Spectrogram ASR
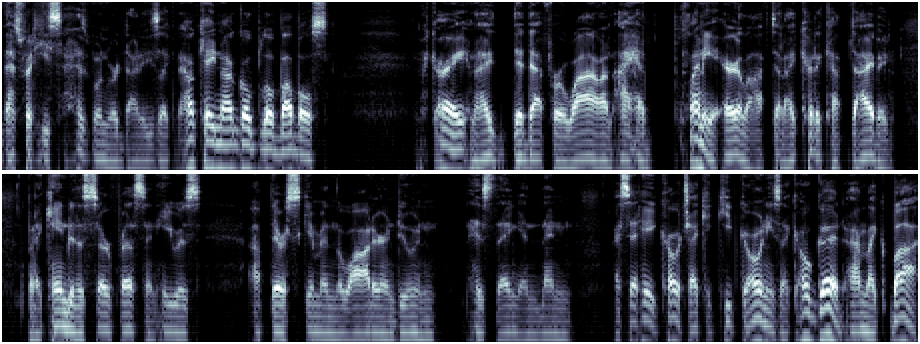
That's what he says when we're done. He's like, "Okay, now go blow bubbles." I'm like, "All right," and I did that for a while, and I had plenty of airlift, and I could have kept diving, but I came to the surface, and he was up there skimming the water and doing his thing, and then I said, "Hey, coach, I could keep going." He's like, "Oh, good." I'm like, "But."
